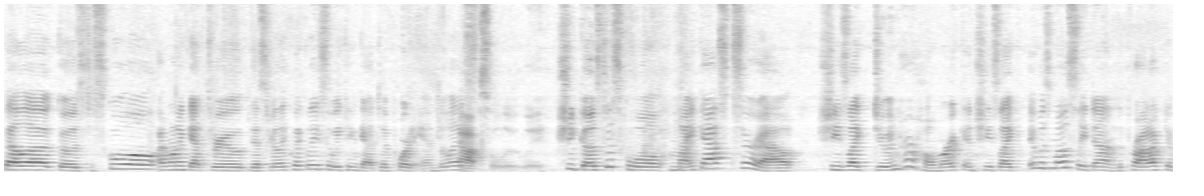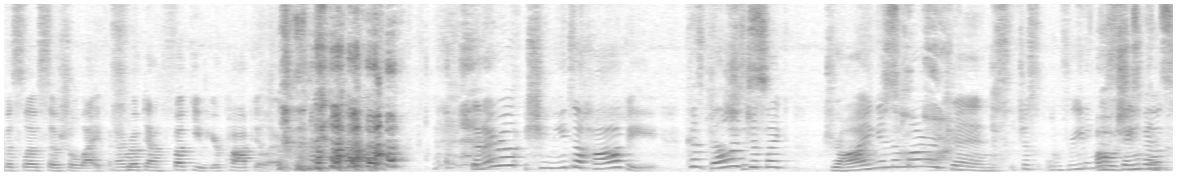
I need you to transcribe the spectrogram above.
bella goes to school. I want to get through this really quickly so we can get to port angeles. Absolutely. she goes to school. Mike asks her out. She's like doing her homework and she's like it was mostly done. The product of a slow social life. And i wrote down fuck you. You're popular. Uh, then I wrote she needs a hobby. Because Bella's She's just like drawing in so the margins, just reading the Oh, same books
